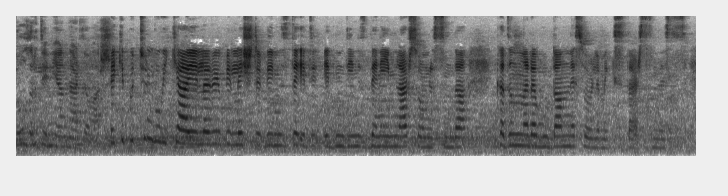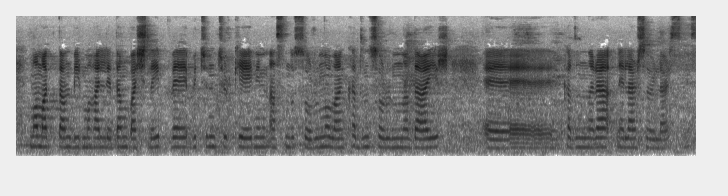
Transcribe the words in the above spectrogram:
yolları deneyenler de var. Peki bütün bu hikayeleri birleştirdiğinizde edi- edindiğiniz deneyimler sonrasında kadınlara buradan ne söylemek istersiniz? Mamak'tan bir mahalleden başlayıp ve bütün Türkiye'nin aslında sorunu olan kadın sorununa dair eee, kadınlara neler söylersiniz?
